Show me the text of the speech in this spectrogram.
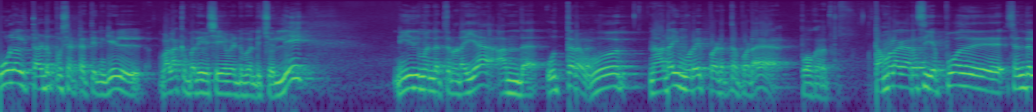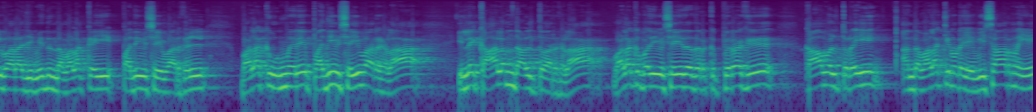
ஊழல் தடுப்பு சட்டத்தின் கீழ் வழக்கு பதிவு செய்ய வேண்டும் என்று சொல்லி நீதிமன்றத்தினுடைய அந்த உத்தரவு நடைமுறைப்படுத்தப்பட போகிறது. தமிழக அரசு எப்போது செந்தில் பாலாஜி மீது இந்த வழக்கை பதிவு செய்வார்கள்? வழக்கு உண்மையிலே பதிவு செய்வார்களா? இல்லை காலம் தாழ்த்துவார்களா? வழக்கு பதிவு செய்ததற்கு பிறகு காவல்துறை அந்த வழக்கினுடைய விசாரணையை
